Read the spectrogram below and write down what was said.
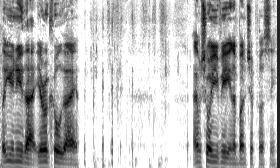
But you knew that. You're a cool guy. I'm sure you've eaten a bunch of pussy.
